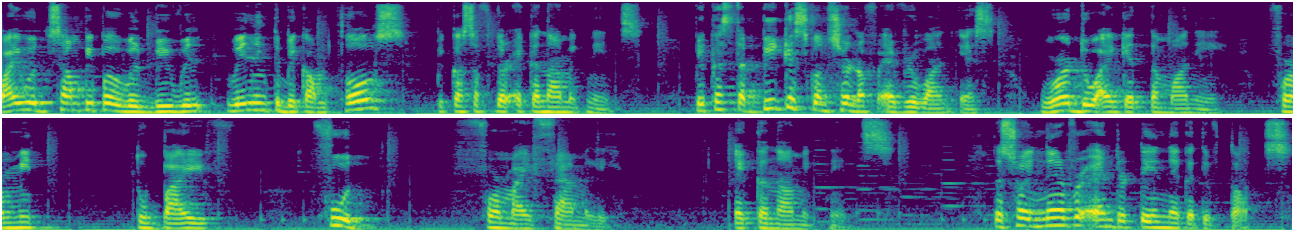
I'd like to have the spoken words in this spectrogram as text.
Why would some people will be will, willing to become trolls? Because of their economic needs. Because the biggest concern of everyone is where do I get the money for me to buy f- food for my family? Economic needs. That's why never entertain negative thoughts.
